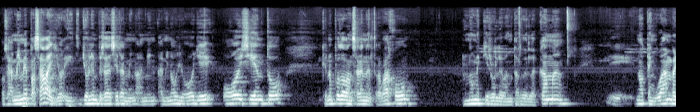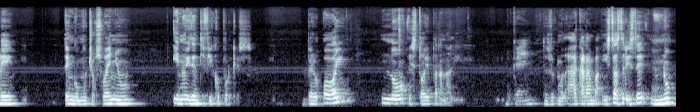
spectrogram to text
O sea, a mí me pasaba y yo, y yo le empecé a decir a mi, a, mi, a mi novio, oye, hoy siento que no puedo avanzar en el trabajo, no me quiero levantar de la cama, eh, no tengo hambre, tengo mucho sueño y no identifico por qué es. Pero hoy no estoy para nadie. Okay. Entonces, como, ah, caramba, ¿y estás triste? No,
